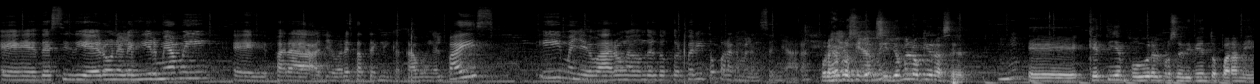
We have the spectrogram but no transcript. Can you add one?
eh, decidieron elegirme a mí eh, para llevar esta técnica a cabo en el país y me llevaron a donde el doctor Perito para que me lo enseñara. Por ejemplo, si yo, Miami. si yo me lo quiero hacer, eh, ¿qué tiempo dura el procedimiento para mí?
